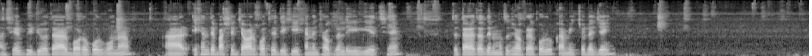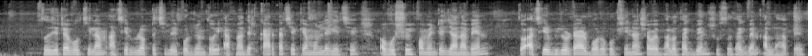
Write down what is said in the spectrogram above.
আজকের ভিডিওটা আর বড় করব না। আর এখান থেকে বাসায় যাওয়ার পথে দেখি এখানে ঝগড়া লেগে গিয়েছে। তো তারা তাদের মতো ঝগড়া করুক, আমি চলে যাই। তো যেটা বলছিলাম, আজকের ব্লগটা ছিল এই পর্যন্তই। আপনাদের কার কাছে কেমন লেগেছে অবশ্যই কমেন্টে জানাবেন। তো আজকের ভিডিওটা আর বড় করছি না। সবাই ভালো থাকবেন, সুস্থ থাকবেন। আল্লাহ হাফেজ।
